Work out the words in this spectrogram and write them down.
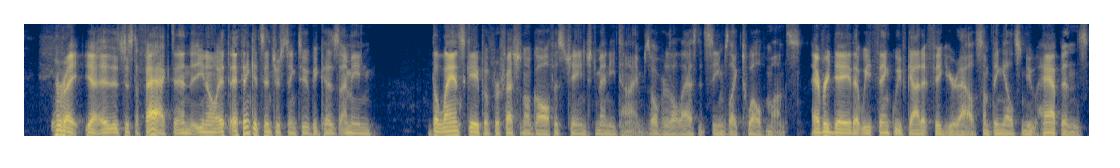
right. Yeah, it's just a fact, and you know I, I think it's interesting too because I mean the landscape of professional golf has changed many times over the last it seems like 12 months. Every day that we think we've got it figured out something else new happens.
